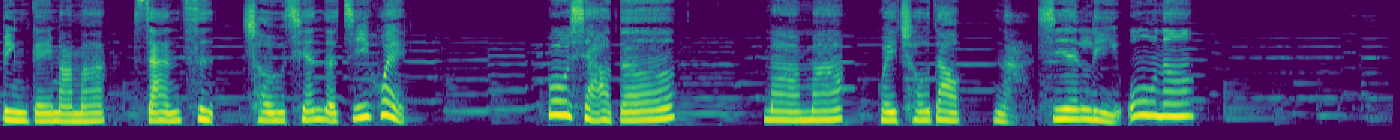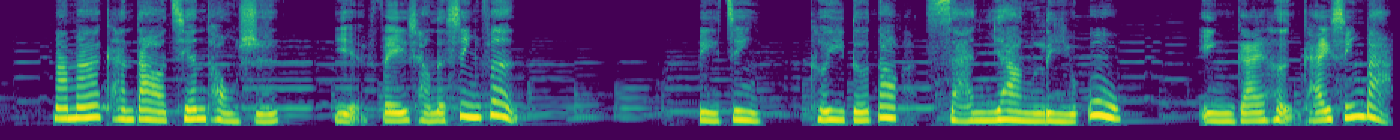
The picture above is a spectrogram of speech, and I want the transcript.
并给妈妈三次抽签的机会。不晓得妈妈会抽到哪些礼物呢？妈妈看到签筒时也非常的兴奋，毕竟可以得到三样礼物。应该很开心吧。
